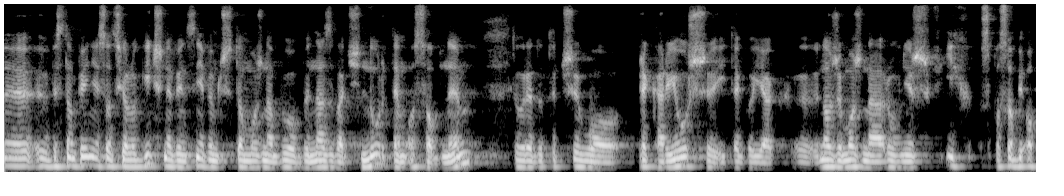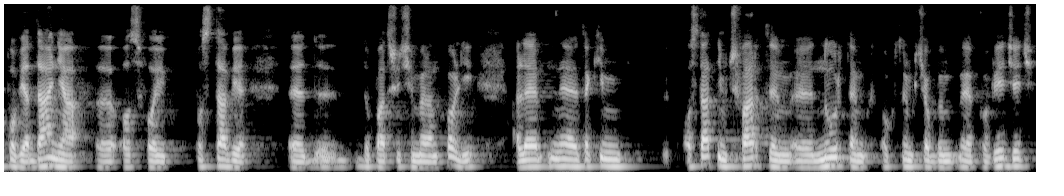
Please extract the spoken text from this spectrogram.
e, wystąpienie socjologiczne, więc nie wiem, czy to można byłoby nazwać nurtem osobnym, które dotyczyło prekariuszy i tego, jak, e, no, że można również w ich sposobie opowiadania e, o swojej postawie dopatrzyć się melancholii, ale takim ostatnim, czwartym nurtem, o którym chciałbym powiedzieć,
